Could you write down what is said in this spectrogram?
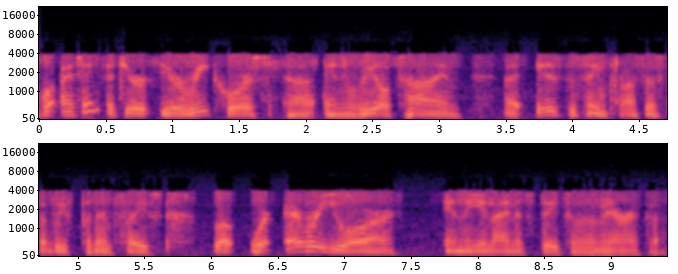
Well, I think that your your recourse uh, in real time uh, is the same process that we've put in place. Look, wherever you are in the United States of America,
